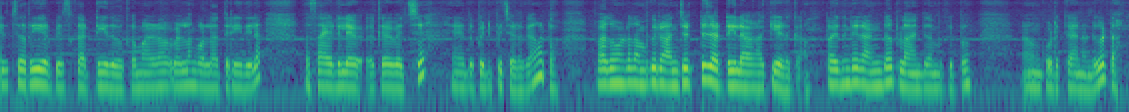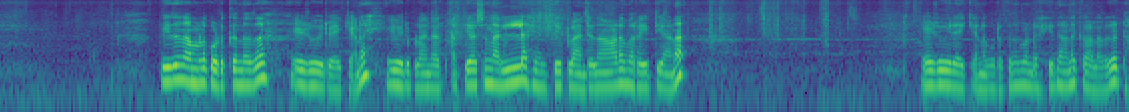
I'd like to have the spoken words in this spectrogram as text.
ഇത് ചെറിയൊരു പീസ് കട്ട് ചെയ്ത് വെക്കുക. മഴ വെള്ളം കൊള്ളാത്ത രീതിയിൽ സൈഡിലൊക്കെ വെച്ച് ഇത് പിടിപ്പിച്ചെടുക്കാം കേട്ടോ. അപ്പോൾ അതുകൊണ്ട് നമുക്കൊരു അഞ്ചെട്ട് ചട്ടിയിലാക്കി എടുക്കാം. അപ്പോൾ ഇതിന്റെ രണ്ട് പ്ലാന്റ് നമുക്കിപ്പം കൊടുക്കാനുണ്ട് കേട്ടോ. അപ്പോൾ ഇത് നമ്മൾ കൊടുക്കുന്നത് എഴുപത് രൂപയ്ക്കാണ്. ഈ ഒരു പ്ലാന്റ് അത്യാവശ്യം നല്ല ഹെൽത്തി പ്ലാന്റ് നാടൻ വെറൈറ്റിയാണ് എഴുപത് രൂപയ്ക്കാണ് കൊടുക്കുന്നത്. ഇതാണ് കളർ കേട്ടോ.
